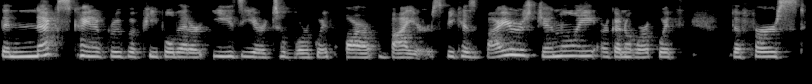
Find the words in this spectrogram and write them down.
the next kind of group of people that are easier to work with are buyers, because buyers generally are going to work with the first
